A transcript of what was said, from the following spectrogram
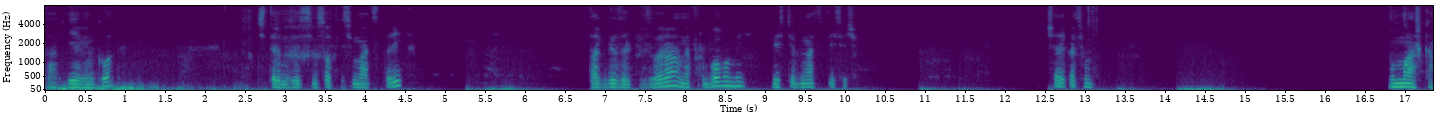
Так, є він код. 14718 рік. Так, дизель півзвера, нефарбований, 211 тисяч. Ще якась бумажка.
